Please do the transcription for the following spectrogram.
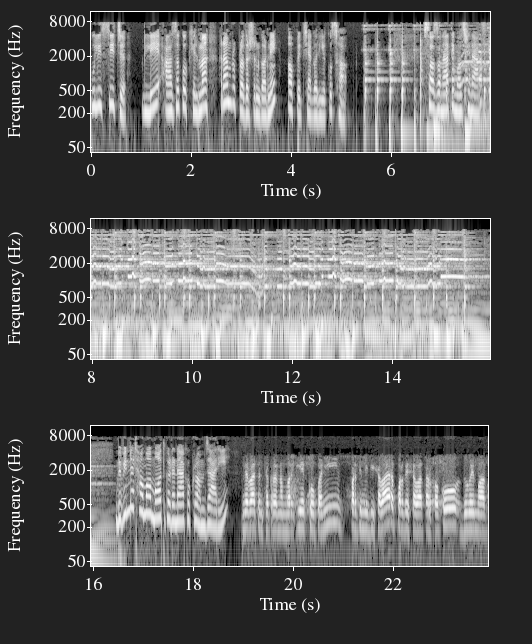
पुलिसिच ले आजको खेलमा राम्रो प्रदर्शन गर्ने अपेक्षा गरिएको छ। विभिन्न ठाउँमा मतगणनाको क्रम जारी। निर्वाचन क्षेत्र नम्बर एकको पनि प्रतिनिधि सभा र प्रदेश सभातर्फको दुवै मत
